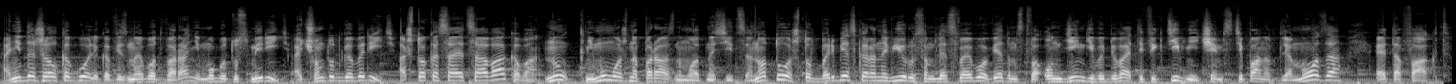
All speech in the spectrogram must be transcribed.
Они даже алкоголиков из моего двора не могут усмирить, о чем тут говорить? А что касается Авакова, ну, к нему можно по-разному относиться, но то, что в борьбе с коронавирусом для своего ведомства он деньги выбивает эффективнее, чем Степанов для МОЗа, это факт.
